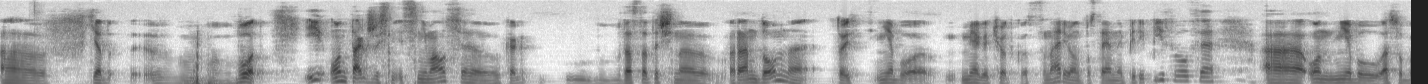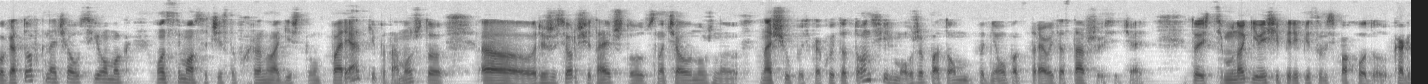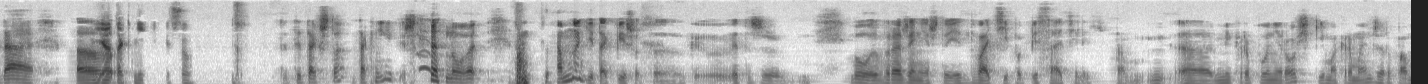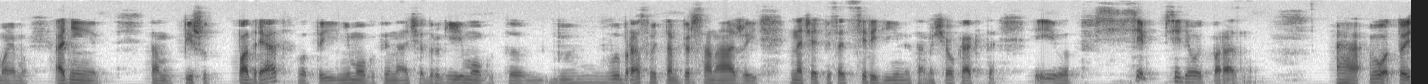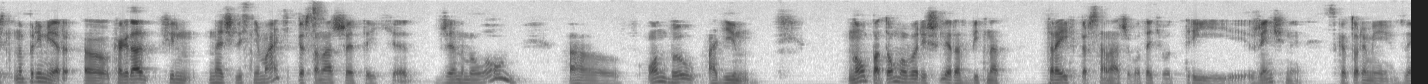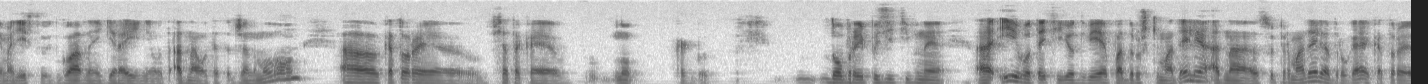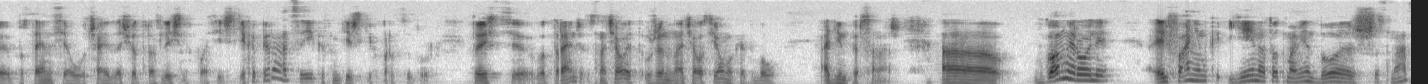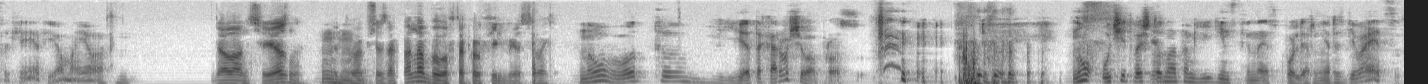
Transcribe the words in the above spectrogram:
А, я э, вот. И он также сни- снимался как достаточно рандомно, то есть не было мега четкого сценария, он постоянно переписывался, а он не был особо готов к началу съемок, он снимался чисто в хронологическом порядке, потому что э, режиссер считает, что сначала нужно нащупать какой-то тон фильма, а уже потом под него подстраивать оставшуюся часть. То есть многие вещи переписывались по ходу. Когда... Я так не пишу. Ты, ты так что? Так не пишешь? ну, а- а многие так пишут. Э, Это же было выражение, что есть два типа писателей. Там э, микропланировщики и макроменеджеры, по-моему. Одни там пишут подряд, вот и не могут иначе, а другие могут э, выбрасывать там персонажей, начать писать с середины, там еще как-то. И вот все, все делают по-разному. А, вот, то есть, например, э, когда фильм начали снимать, персонаж этой Дженны Мэлоун, э, он был один. Но потом его решили разбить на троих персонажей. Вот эти вот три женщины, с которыми взаимодействует главная героиня. Вот одна вот эта Дженна Мэлоун, э, которая вся такая, ну, как бы добрая и позитивная. А, И вот эти ее две подружки-модели, одна супермодель, а другая, которая постоянно себя улучшает за счет различных пластических операций и косметических процедур. То есть э, вот раньше, сначала это уже на начало съемок это был один персонаж. А, В главной роли Эль Фаннинг, ей на тот момент было 16 лет, ё-моё. Да ладно, серьезно? Мгм. Это вообще законно было в таком фильме рисовать? Ну вот, э, это хороший вопрос. Ну, учитывая, что она там единственная, спойлер, не раздевается,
